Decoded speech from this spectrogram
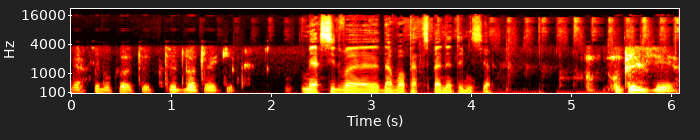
Merci beaucoup à toute, toute votre équipe. Merci d'avoir participé à notre émission. Au plaisir.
